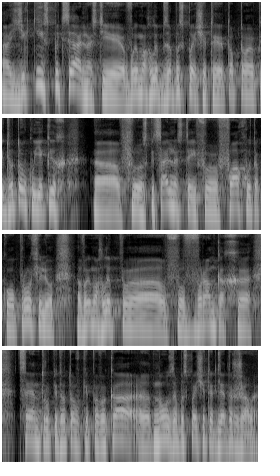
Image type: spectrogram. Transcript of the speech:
е, які спеціальності ви могли б забезпечити, тобто підготовку яких е, ф- спеціальностей ф- фаху такого профілю ви могли б е, в, в рамках е, центру підготовки ПВК ну, забезпечити для держави?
